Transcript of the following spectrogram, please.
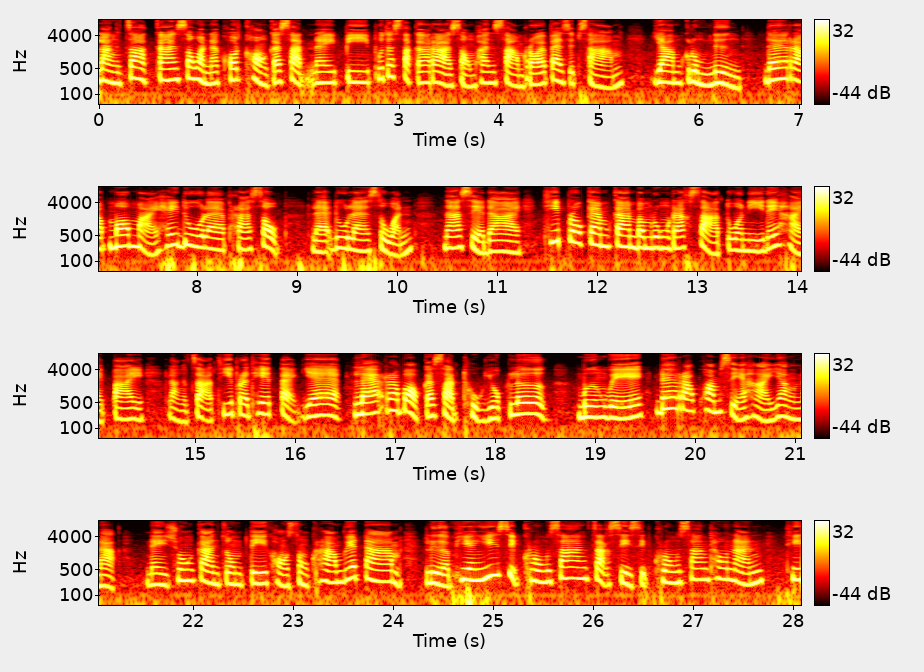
หลังจากการสวรรคตของกษัตริย์ในปีพุทธศักราช 2383 ยามกลุ่มหนึ่งได้รับมอบหมายให้ดูแลพระศพ และดูแลสวน น่าเสียดายที่โปรแกรมการบำรุงรักษาตัวนี้ได้หายไป หลังจากที่ประเทศแตกแยก และระบอบกษัตริย์ถูกยกเลิก เมืองเวได้รับความเสียหายอย่างหนัก ในช่วงการโจมตีของสงครามเวียดนาม เหลือเพียง 20 โครงสร้างจาก 40 โครงสร้างเท่านั้น ที่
